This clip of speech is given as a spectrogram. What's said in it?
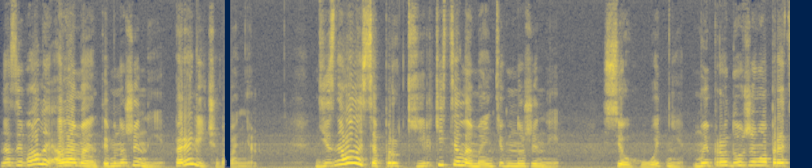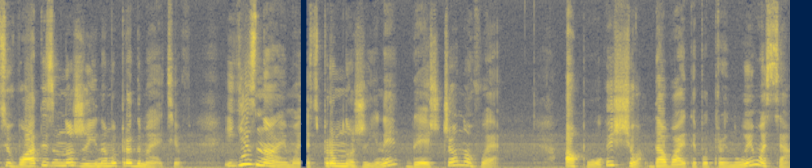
Називали елементи множини перелічування. Дізнавалися про кількість елементів множини. Сьогодні ми продовжимо працювати з множинами предметів і дізнаємось про множини дещо нове. А поки що давайте потренуємося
